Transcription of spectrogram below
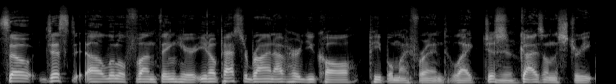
So, just a little fun thing here. You know, Pastor Brian, I've heard you call people my friend, like just Yeah. guys on the street.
